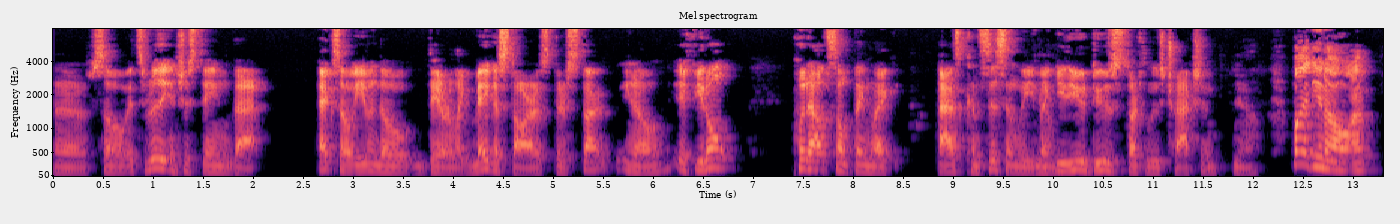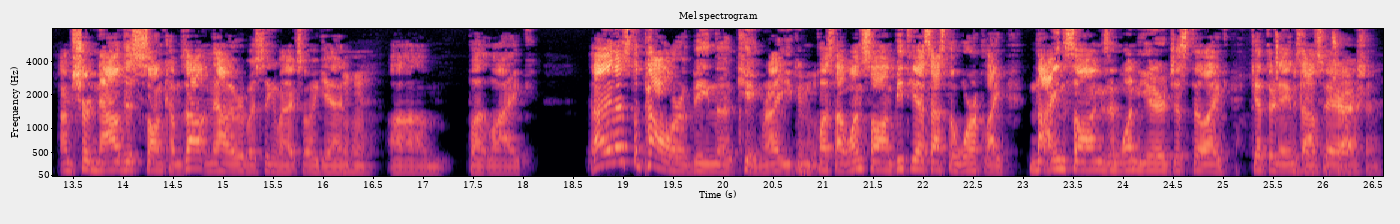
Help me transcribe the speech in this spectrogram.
Uh, so it's really interesting that EXO, even though they're like mega stars, they're start. You know, if you don't put out something like as consistently, Yeah. like you you do start to lose traction. yeah. But you know, I'm I'm sure now this song comes out and now everybody's thinking about EXO again. Mhm. Um, but like, I, that's the power of being the king, right? You can Mhm. bust out one song. BTS has to work like nine songs in one year just to like get their names out there. traction.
